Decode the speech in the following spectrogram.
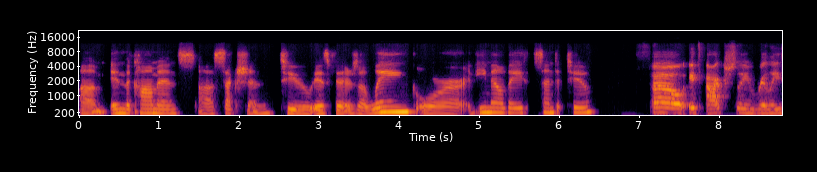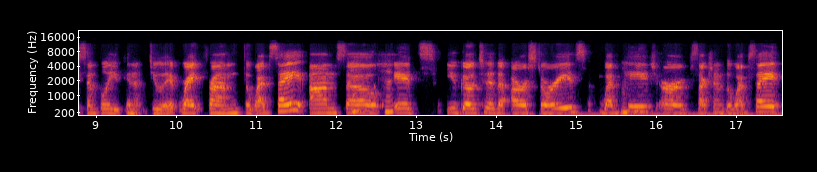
um, in the comments uh, section to if there's a link or an email they send it to so it's actually really simple you can do it right from the website um, so oh, okay. it's you go to the our stories webpage mm-hmm. or section of the website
